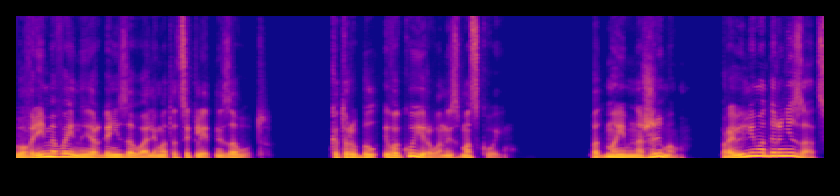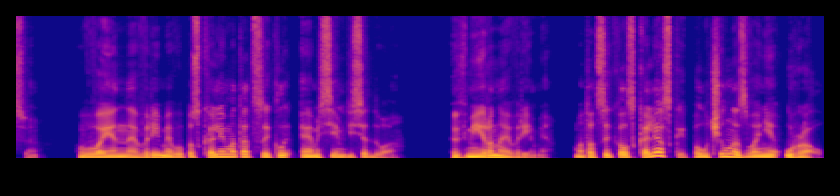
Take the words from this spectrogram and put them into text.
во время войны организовали мотоциклетный завод, который был эвакуирован из Москвы. Под моим нажимом провели модернизацию. В военное время выпускали мотоциклы М-72. В мирное время мотоцикл с коляской получил название «Урал».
